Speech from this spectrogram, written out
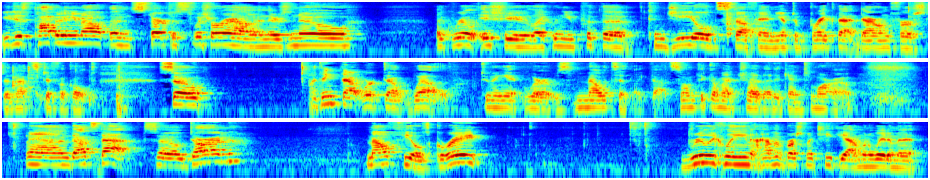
You just pop it in your mouth and start to swish around and there's no like real issue. Like when you put the congealed stuff in, you have to break that down first and that's difficult. So I think that worked out well doing it where it was melted like that. So I think I might try that again tomorrow. And that's that. So done. Mouth feels great. Really clean. I haven't brushed my teeth yet. I'm going to wait a minute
